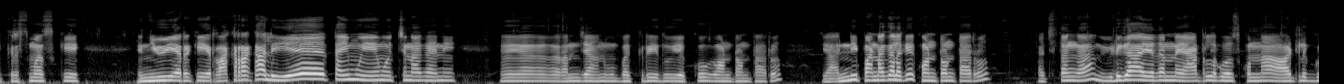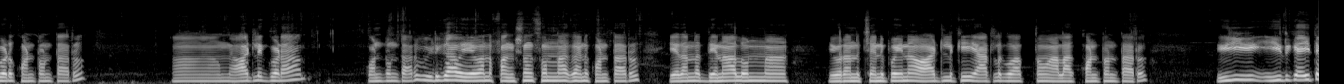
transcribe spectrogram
క్రిస్మస్కి న్యూ ఇయర్కి రకరకాలు ఏ టైము ఏమొచ్చినా కానీ రంజాను బక్రీదు ఎక్కువ కొంటుంటారు. అన్ని పండగలకి కొంటుంటారు. ఖచ్చితంగా విడిగా ఏదన్నా ఆటలు కోసుకున్నా వాటికి కూడా కొంటుంటారు. వాటికి కూడా కొంటుంటారు. విడిగా ఏమైనా ఫంక్షన్స్ ఉన్నా కానీ కొంటారు. ఏదన్నా దినాలు ఉన్నా ఎవరైనా చనిపోయినా వాటికి ఆటలకు మొత్తం అలా కొంటుంటారు. ఈ వీటికైతే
